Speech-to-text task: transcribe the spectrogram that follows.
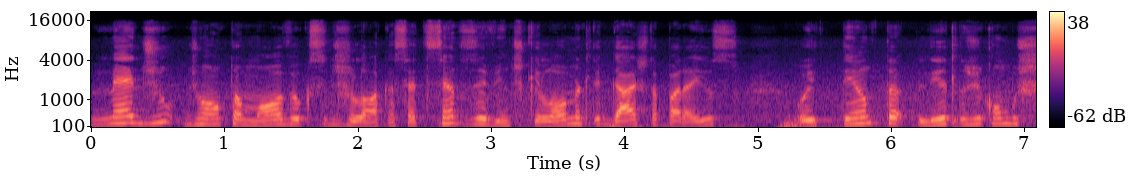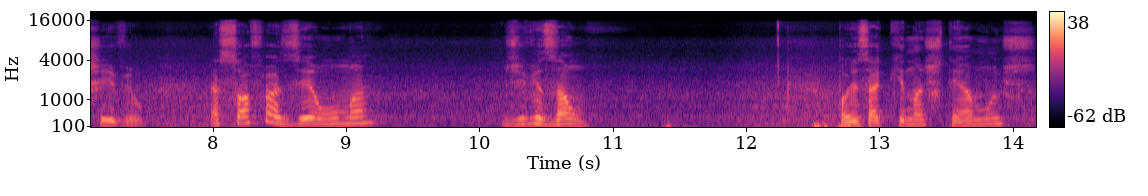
médio de um automóvel que se desloca 720 km e gasta para isso 80 litros de combustível. É só fazer uma divisão, pois aqui nós temos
